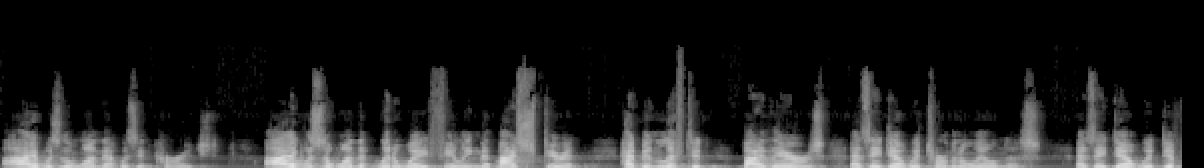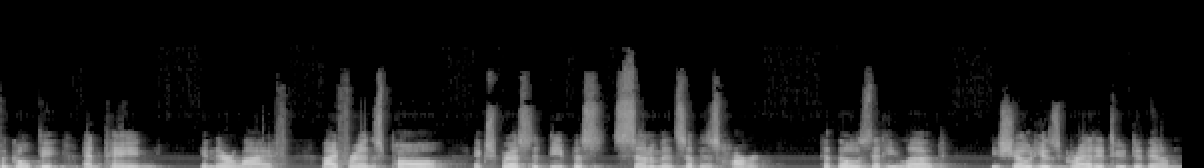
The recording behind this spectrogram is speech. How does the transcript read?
I was the one that was encouraged. I was the one that went away feeling that my spirit had been lifted by theirs as they dealt with terminal illness, as they dealt with difficulty and pain in their life. My friends, Paul expressed the deepest sentiments of his heart to those that he loved. He showed his gratitude to them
